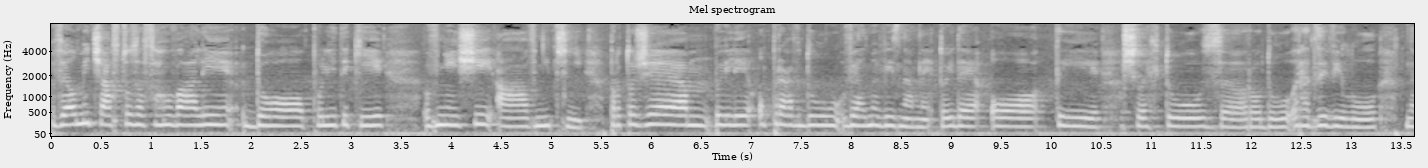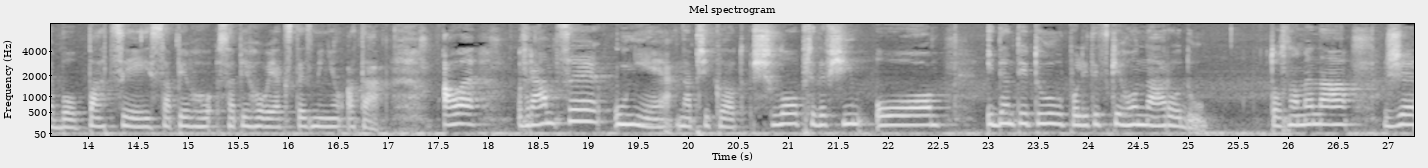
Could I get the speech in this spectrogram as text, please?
velmi často zasahovali do politiky vnější a vnitřní, protože byli opravdu velmi významné. To jde o ty šlechtu z rodu Radzivilu nebo Paci, Sapěho, Sapěho, jak jste zmínil a tak. Ale v rámci Unie například šlo především o identitu politického národu. To znamená, že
